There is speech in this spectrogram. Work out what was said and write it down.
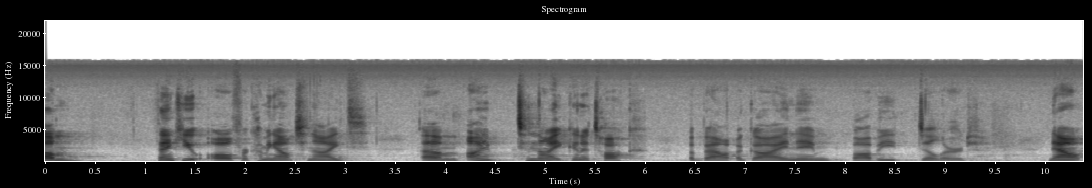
Um, thank you all for coming out tonight. Um, I'm tonight going to talk about a guy named Bobby Dillard. Now,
